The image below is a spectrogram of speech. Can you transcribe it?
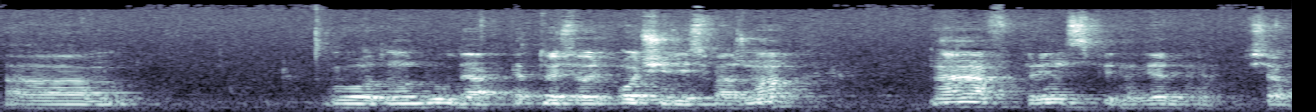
Вот, ноутбук, да, это то есть очень здесь важно. А, в принципе, наверное, все.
